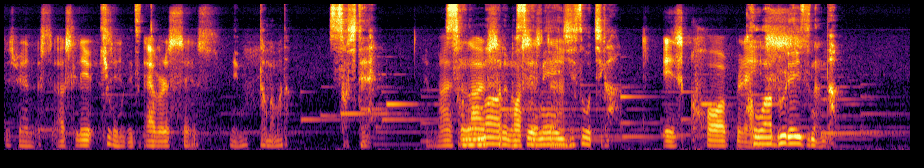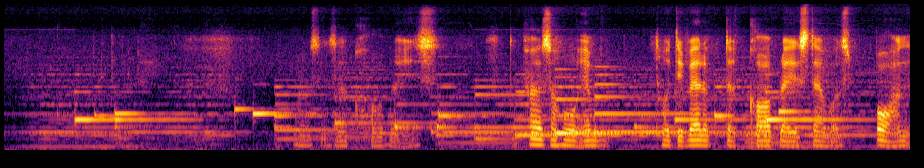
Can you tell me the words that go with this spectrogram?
She's been asleep 今日 since, までずっと ever since. 眠ったままだそして And my その life マールの support 生命維 system 持装置が is core コアブ blaze. レイズなんだ What is a core? The person who who developed the core that was born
